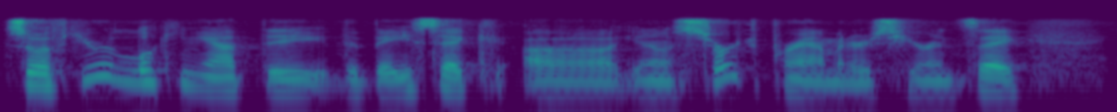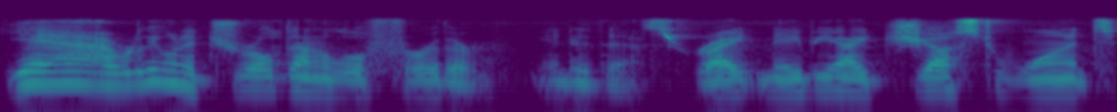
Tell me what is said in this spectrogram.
So if you're looking at the, the basic uh, you know, search parameters here and say, yeah, I really want to drill down a little further into this, right? Maybe I just want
